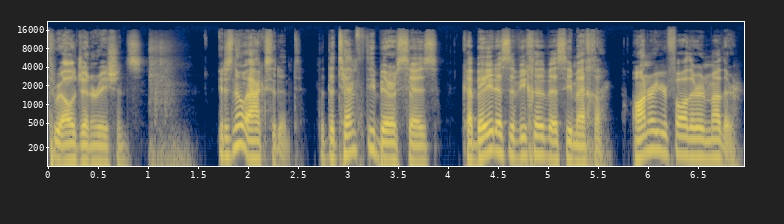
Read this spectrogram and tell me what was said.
through all generations. It is no accident that the tenth Diber says, Kabed esavicha vesimecha, honor your father and mother.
